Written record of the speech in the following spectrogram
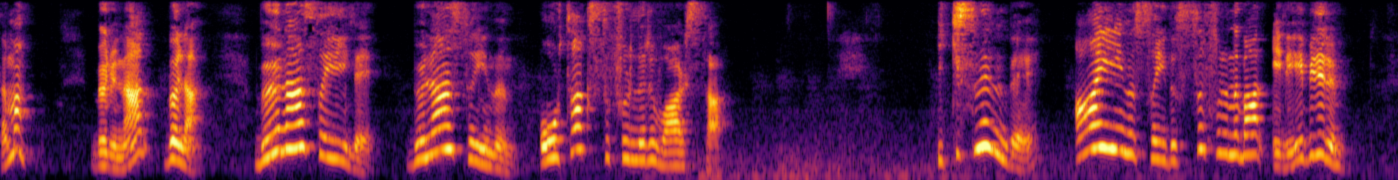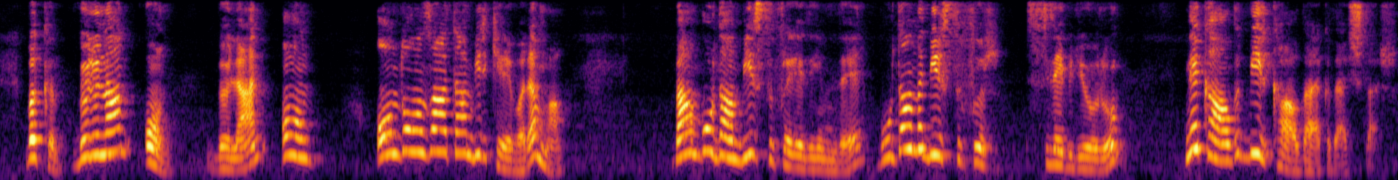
Tamam. Bölünen bölen. Bölünen sayı ile bölen sayının ortak sıfırları varsa ikisinin de aynı sayıda sıfırını ben eleyebilirim. Bakın bölünen 10, bölen 10. 10'da 10 zaten bir kere var ama ben buradan bir sıfır elediğimde buradan da bir sıfır silebiliyorum. Ne kaldı? 1 kaldı arkadaşlar.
